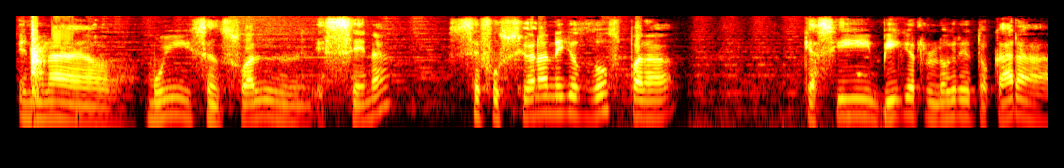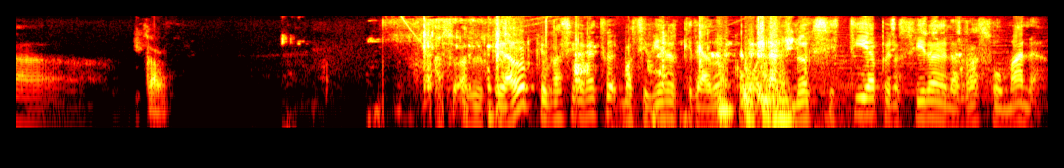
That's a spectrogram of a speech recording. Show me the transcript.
En una muy sensual escena, se fusionan ellos dos para que así Bigger logre tocar a, Claro. A su- al creador, que básicamente, bueno, si bien el creador como tal no existía, pero sí era de la raza humana.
